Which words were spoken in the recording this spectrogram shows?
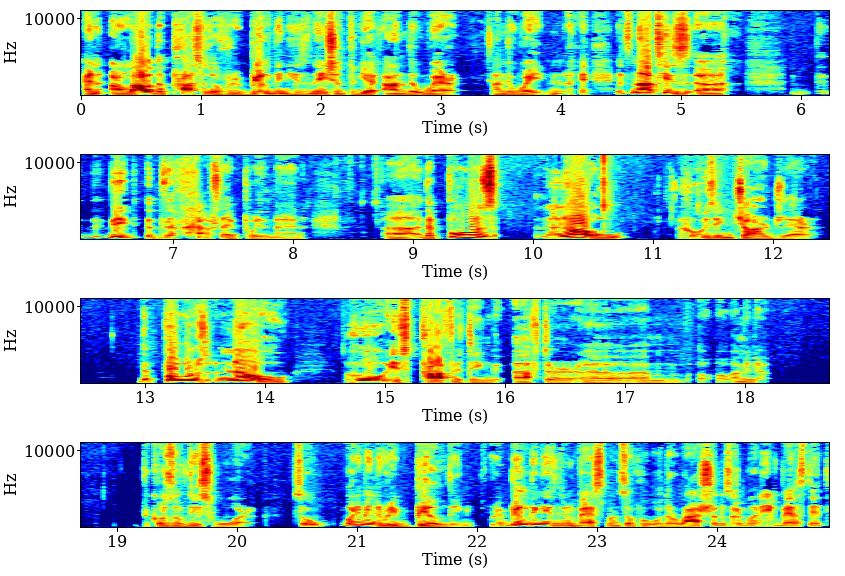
and allow the process of rebuilding his nation to get underway. Underway. It's not his. Uh, the, the, how should I put it, man? Uh, the Poles know who's in charge there the Poles know who is profiting after, uh, um, I mean, because of this war. So what do you mean rebuilding? Rebuilding is investments of who? The Russians are going to invest it?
